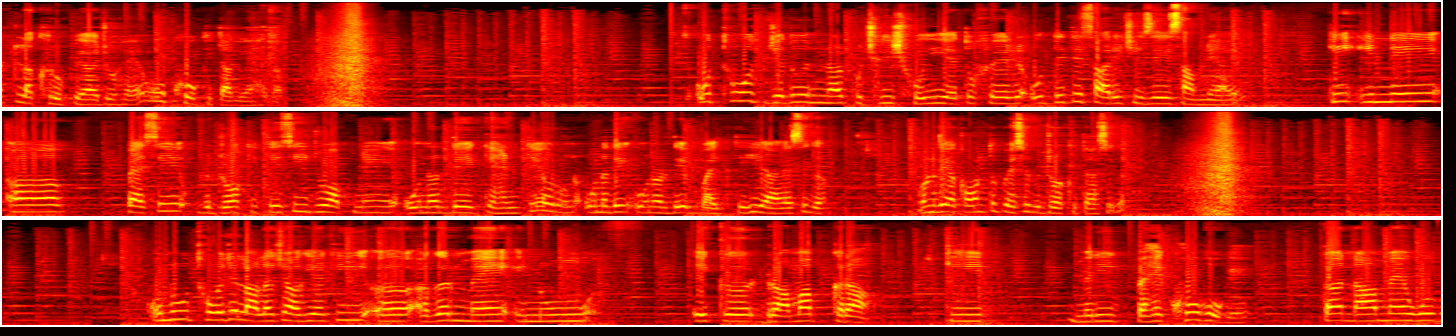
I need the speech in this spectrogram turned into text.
8 ਲੱਖ ਰੁਪਇਆ ਜੋ ਹੈ ਉਹ ਖੋ ਕੀਤਾ ਗਿਆ ਹੈਗਾ। ਉੱਥੋਂ ਜਦੋਂ ਇਹਨਾਂ ਨਾਲ ਪੁੱਛਗਿੱਛ ਹੋਈ ਹੈ ਤਾਂ ਫਿਰ ਉਹਦੇ ਤੇ ਸਾਰੀ ਚੀਜ਼ੇ ਸਾਹਮਣੇ ਆਏ ਕਿ ਇਹਨੇ ਪੈਸੇ ਵਿਡਰਾ ਕੀਤੇ ਸੀ ਜੋ ਆਪਣੇ ਓਨਰ ਦੇ ਕਹਿਣ ਤੇ ਔਰ ਉਹਨਾਂ- ਦੇ ਓਨਰ ਦੇ ਬਾਈਕ ਤੇ ਹੀ ਆਇਆ ਸੀਗਾ। ਉਹਨਾਂ ਦੇ ਅਕਾਊਂਟ ਤੋਂ ਪੈਸੇ ਵਿਡਰਾ ਕੀਤਾ ਸੀਗਾ। ਉਹਨੂੰ ਥੋੜਾ ਜਿਹਾ ਲਾਲਚ ਆ ਗਿਆ ਕਿ ਅਗਰ ਮੈਂ ਇਹਨੂੰ ਇੱਕ ਡਰਾਮਾ ਕਰਾਂ ਕਿ ਮੇਰੀ ਪੈਸੇ ਖੋ ਹੋ ਗਏ, ਤਾਂ ਨਾ ਮੈਂ ਉਹ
